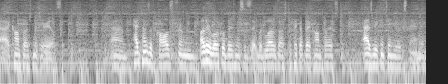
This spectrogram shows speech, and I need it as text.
uh, compost materials. Um, had tons of calls from other local businesses that would love us to pick up their compost as we continue expanding.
